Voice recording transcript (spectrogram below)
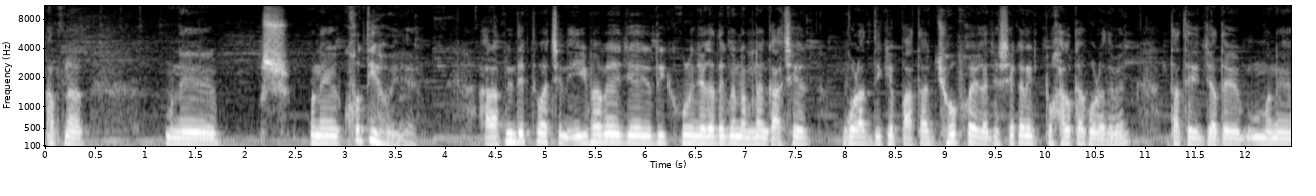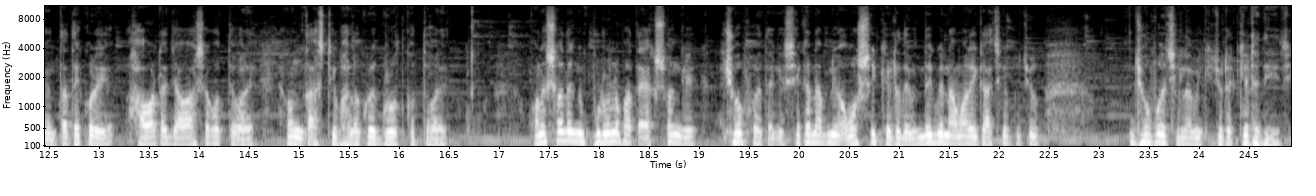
আপনার মানে মানে ক্ষতি হয়ে যায়। আর আপনি দেখতে পাচ্ছেন এইভাবে যে যদি কোনো জায়গা দেখবেন আপনার গাছের গোড়ার দিকে পাতার ঝোপ হয়ে গেছে, সেখানে একটু হালকা করে দেবেন। তাতে যাতে মানে তাতে করে হাওয়াটা যাওয়া আসা করতে পারে এবং গাছটি ভালো করে গ্রোথ করতে পারে। অনেক সময় দেখবেন পুরনো পাতা একসঙ্গে ঝোপ হয়ে থাকে, সেখানে আপনি অবশ্যই কেটে দেবেন। দেখবেন আমার এই গাছে কিছু ঝোপ হয়েছিল, আমি কিছুটা কেটে দিয়েছি।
